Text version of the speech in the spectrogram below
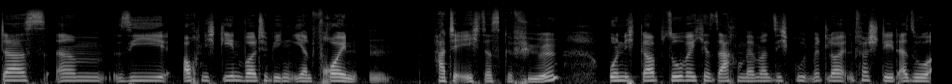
dass ähm, sie auch nicht gehen wollte wegen ihren Freunden, hatte ich das Gefühl. Und ich glaube, so welche Sachen, wenn man sich gut mit Leuten versteht, also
